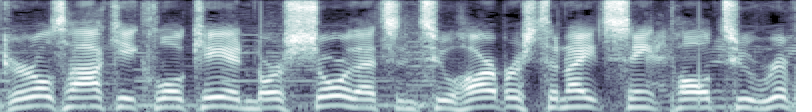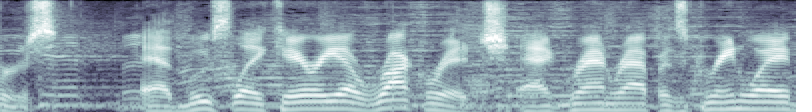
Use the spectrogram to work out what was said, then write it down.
Girls hockey, Cloquet at North Shore, that's in Two Harbors tonight. St. Paul, Two Rivers at Moose Lake area. Rockridge at Grand Rapids Greenway.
